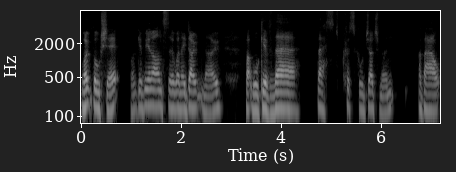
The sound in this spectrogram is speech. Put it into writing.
won't bullshit won't give me an answer when they don't know, but will give their best critical judgment about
